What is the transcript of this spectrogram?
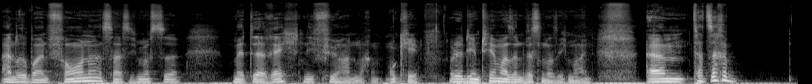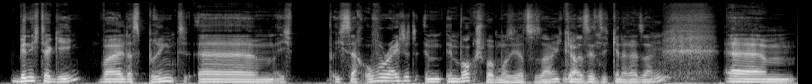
andere Bein vorne. Das heißt, ich müsste mit der rechten die Führhand machen. Okay. Oder die im Thema sind, wissen, was ich meine. Ähm, Tatsache bin ich dagegen, weil das bringt, ähm, ich, ich sag overrated im, im Boxsport, muss ich dazu sagen. Ich kann Ja. das jetzt nicht generell sagen. Mhm. Ähm,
